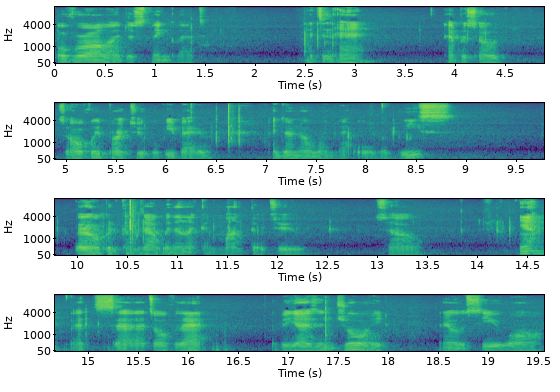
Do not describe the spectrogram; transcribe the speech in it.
Overall, I just think that it's an eh episode, so hopefully part two will be better. I don't know when that will release, but I hope it comes out within like a month or two. So, yeah, that's uh, that's all for that. Hope you guys enjoyed, and I will see you all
